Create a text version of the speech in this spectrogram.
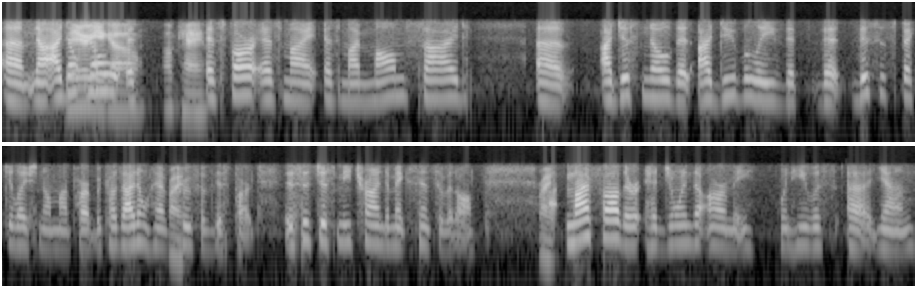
Um, now I don't there know as, okay. as far as my as my mom's side. Uh, I just know that I do believe that that this is speculation on my part because I don't have right. proof of this part. This is just me trying to make sense of it all. Right. Uh, my father had joined the army when he was uh young.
